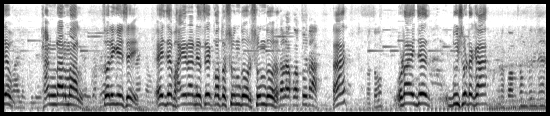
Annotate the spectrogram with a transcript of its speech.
যে ঠান্ডার মাল চলে গেছে। এই যে ভাইরা নেছে কত সুন্দর সুন্দর। কতটা? হ্যাঁ? ওটা এই যে দুইশো টাকা। কম সম করে নেন।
